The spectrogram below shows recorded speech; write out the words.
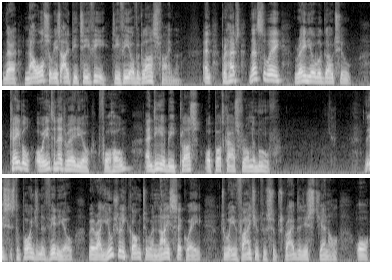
there now also is IPTV, TV over glass fiber. And perhaps that's the way radio will go too. Cable or internet radio for home and DAB Plus or podcast for on the move. This is the point in the video where I usually come to a nice segue to invite you to subscribe to this channel or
